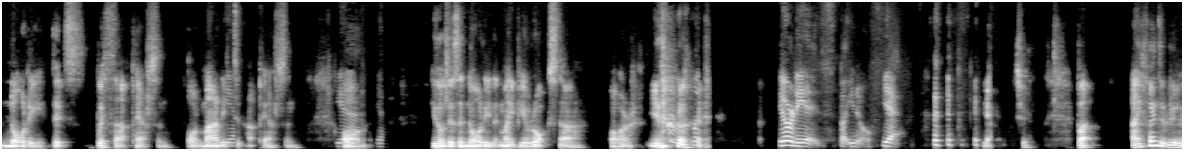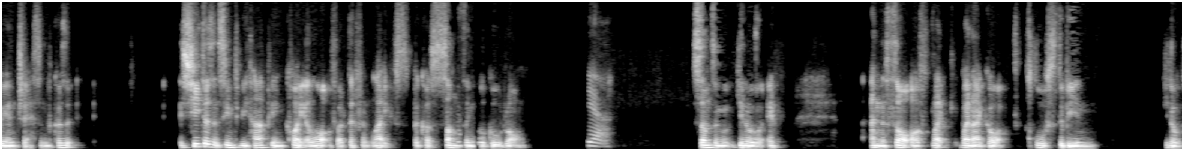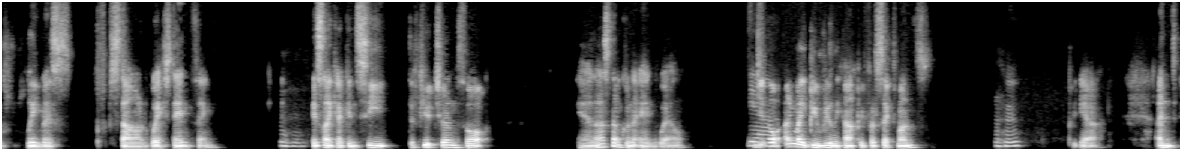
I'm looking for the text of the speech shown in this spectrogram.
Nori that's with that person or married yeah. to that person. Yeah. Or, you know, there's a Nori that might be a rock star or, you know. he already is, but you know, yeah yeah, true. But I find it really interesting because it, she doesn't seem to be happy in quite a lot of her different lives because something will go wrong. Yeah. Something, you know, if and the thought of like when I got close to being, you know, Les star West End thing, mm-hmm. it's like I can see the future and thought, yeah, that's not going to end well. Yeah. You know, I might be really happy for six months. Mm-hmm. But yeah, and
